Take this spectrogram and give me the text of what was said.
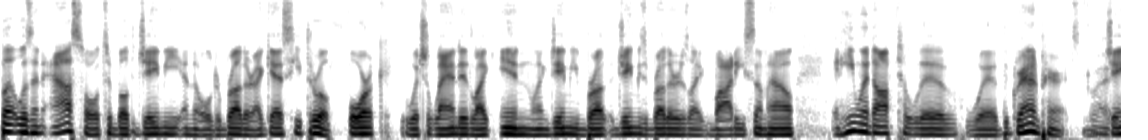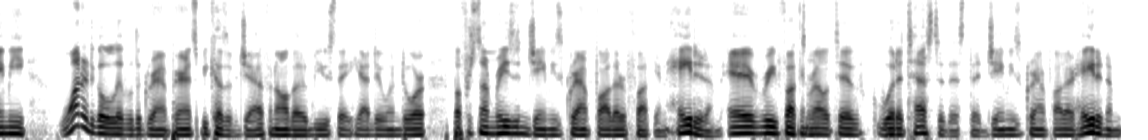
but was an asshole to both Jamie and the older brother. I guess he threw a fork which landed like in like Jamie bro- Jamie's brother's like body somehow, and he went off to live with the grandparents. Right. Jamie wanted to go live with the grandparents because of Jeff and all the abuse that he had to endure, but for some reason Jamie's grandfather fucking hated him. Every fucking relative would attest to this that Jamie's grandfather hated him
